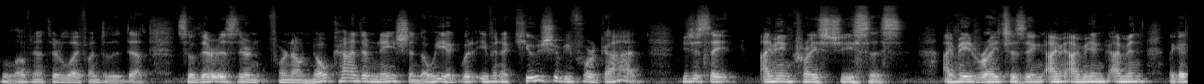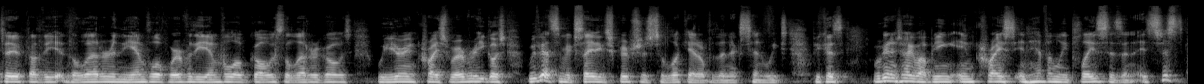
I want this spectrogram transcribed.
who loved not their life unto the death. So there is therefore now no condemnation, though he would even accuse you before God. You just say, I'm in Christ Jesus. I made righteous. In, I'm, I'm, in. I'm in. Like I tell you about the the letter in the envelope. Wherever the envelope goes, the letter goes. We are in Christ wherever He goes. We've got some exciting scriptures to look at over the next ten weeks because we're going to talk about being in Christ in heavenly places, and it's just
